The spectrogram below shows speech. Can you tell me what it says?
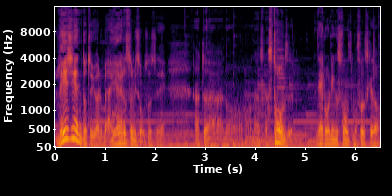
レジェンドと言われるアイアイロ・スミスもそうですね。あとはあのなんですかストーンズ。ねローリング・ストーンズもそうですけど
